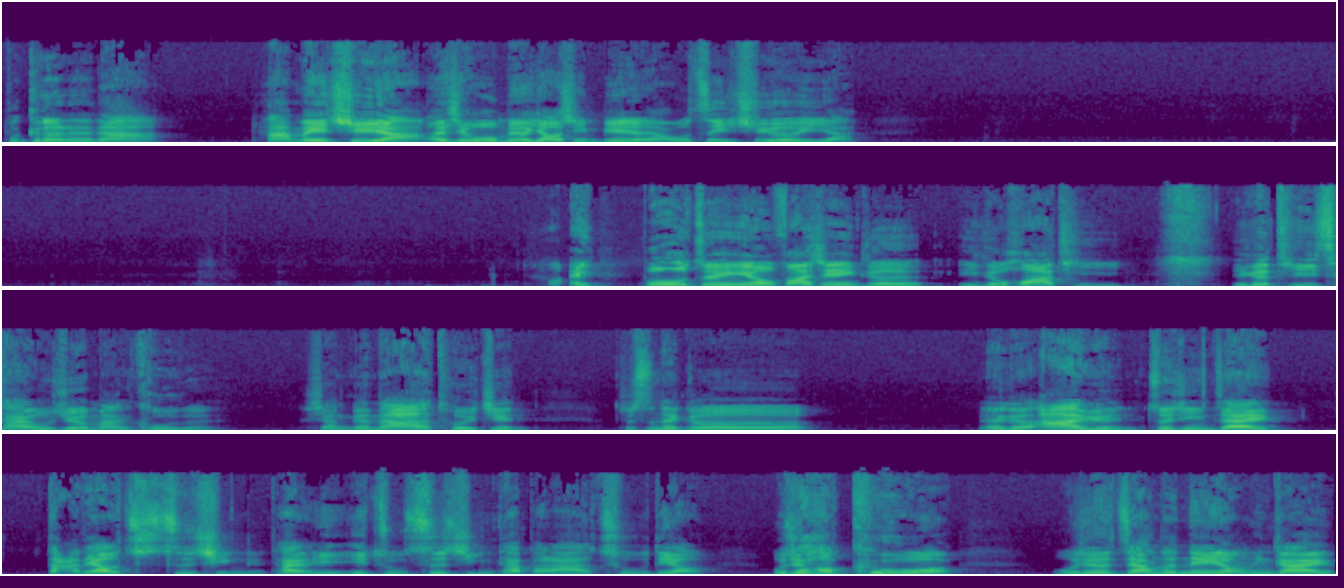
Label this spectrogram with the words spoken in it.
不可能啊，他没去啊，而且我没有邀请别人啊，我自己去而已啊。好，哎，不过我最近有发现一个一个话题，一个题材，我觉得蛮酷的。想跟大家推荐，就是那个那个阿元最近在打掉刺青的，他有一一组刺青，他把它除掉，我觉得好酷哦！我觉得这样的内容应该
